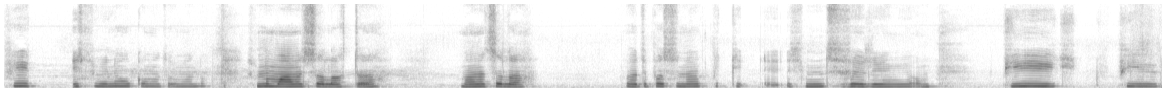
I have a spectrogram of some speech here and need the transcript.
Fik ismini okamadım. Şimdi Muhammed Salah'ta. Muhammed Salah. Verdi pasını pik ismini söyleyemiyorum. Pik pik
